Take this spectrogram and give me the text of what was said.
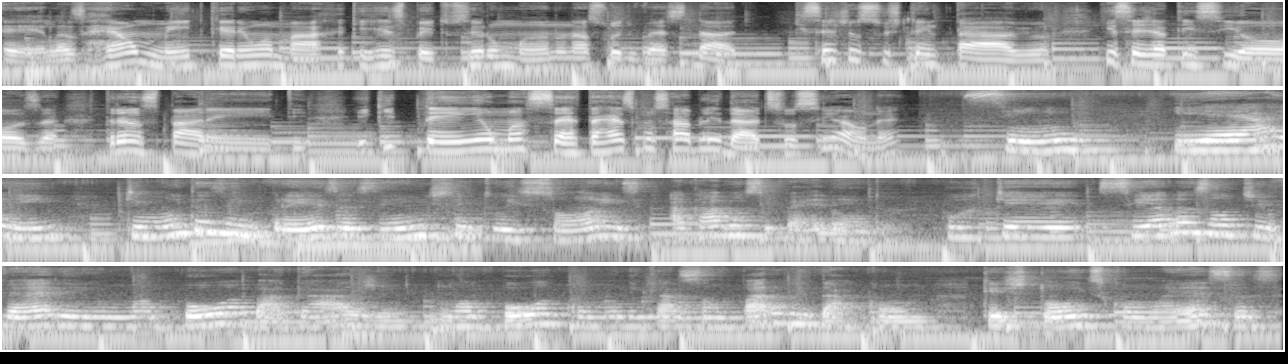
Elas realmente querem uma marca que respeite o ser humano na sua diversidade, que seja sustentável, que seja atenciosa, transparente e que tenha uma certa responsabilidade social, né? Sim, e é aí que muitas empresas e instituições acabam se perdendo. Porque se elas não tiverem uma boa bagagem, uma boa comunicação para lidar com questões como essas,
